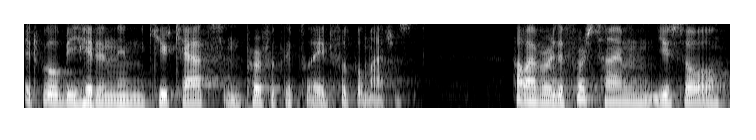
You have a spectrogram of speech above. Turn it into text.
It will be hidden in cute cats and perfectly played football matches. However, the first time you saw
